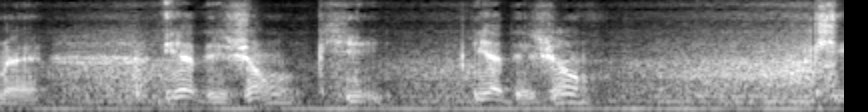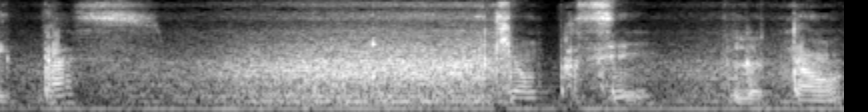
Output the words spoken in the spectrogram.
mais il y a des gens qui, il y a des gens qui passent, qui ont passé le temps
